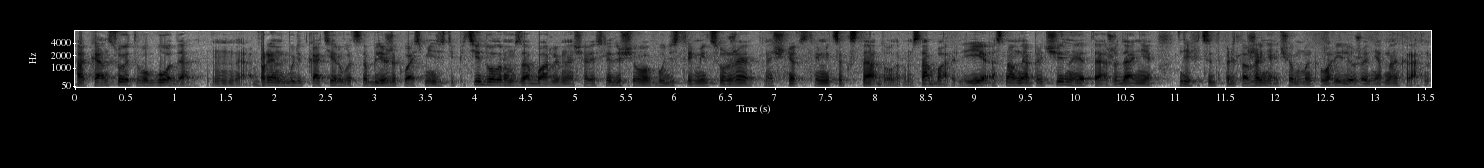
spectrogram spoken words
э, к концу этого года бренд будет котироваться ближе к 85 долларам за баррель. В начале следующего будет стремиться уже, начнет стремиться к 100 долларам за баррель. И основная причина это ожидание дефицита предложения, о чем мы говорили уже неоднократно.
